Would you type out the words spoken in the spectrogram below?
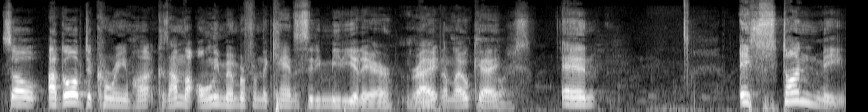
So I go up to Kareem Hunt because I'm the only member from the Kansas City media there, right? I'm like, okay. And it stunned me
